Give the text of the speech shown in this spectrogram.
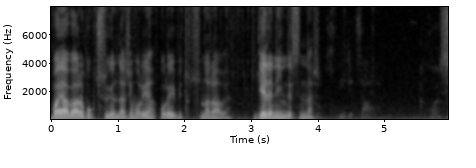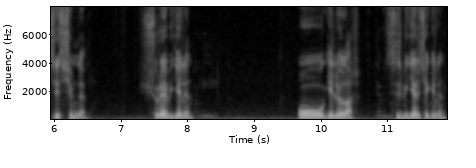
Bayağı bir Arap okçusu göndereceğim oraya. Orayı bir tutsunlar abi. Geleni indirsinler. Siz şimdi şuraya bir gelin. Oo geliyorlar. Siz bir geri çekilin.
